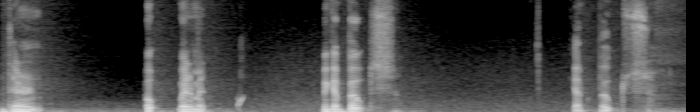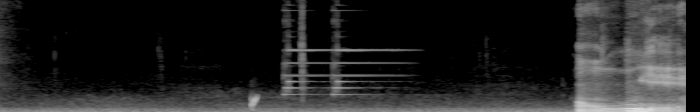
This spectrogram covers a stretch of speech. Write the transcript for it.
They're. in... Oh, wait a minute. We got boats. got boats. Oh yeah.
